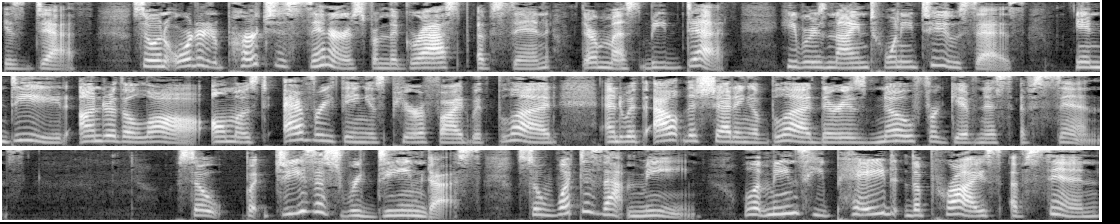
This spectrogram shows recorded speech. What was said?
is death. So, in order to purchase sinners from the grasp of sin, there must be death. Hebrews 9:22 says, Indeed, under the law, almost everything is purified with blood, and without the shedding of blood, there is no forgiveness of sins. So, but Jesus redeemed us. So, what does that mean? Well, it means he paid the price of sin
